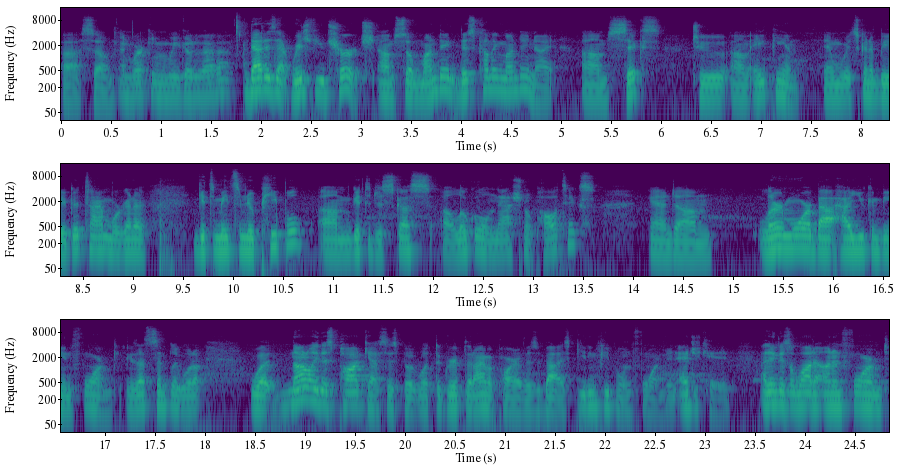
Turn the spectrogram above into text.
Uh, so And where can we go to that at? that is at Ridgeview Church. Um, so Monday, this coming Monday night, um, six to um, eight p.m. And it's going to be a good time. We're going to get to meet some new people, um, get to discuss uh, local and national politics, and um, learn more about how you can be informed. Because that's simply what what not only this podcast is, but what the group that I'm a part of is about is getting people informed and educated. I think there's a lot of uninformed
